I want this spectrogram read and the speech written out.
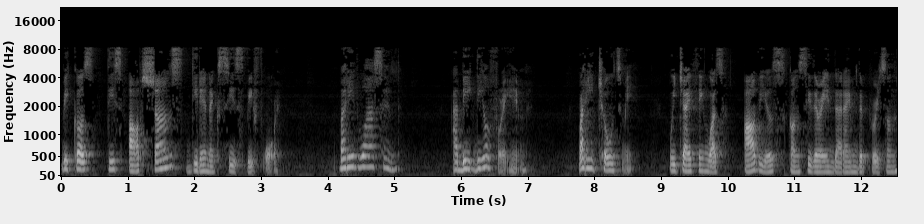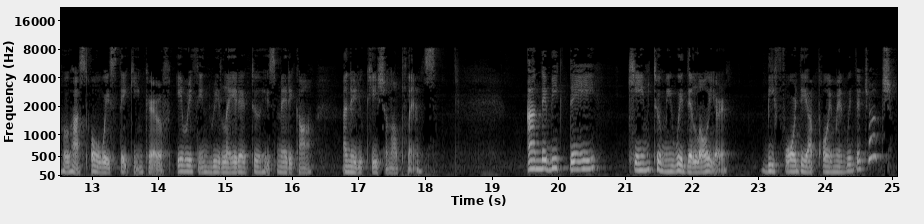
because these options didn't exist before. But it wasn't a big deal for him. But he chose me which I think was obvious considering that I'm the person who has always taken care of everything related to his medical and educational plans. And the big day came to me with the lawyer before the appointment with the judge.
